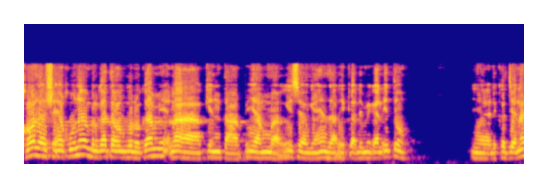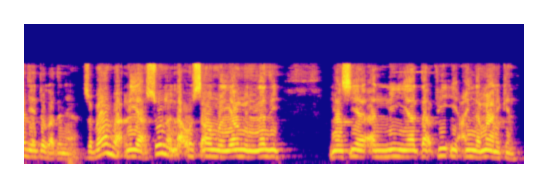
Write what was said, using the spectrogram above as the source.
Qala syekhuna berkata guru kami lakin tapi yang bagi sebagiannya zalika. Demikian itu. Ya dikerjain aja itu katanya. Supaya mbak liya sunan la usaumul yaumil ladzi nasiya an-niyata fi 'inda malikin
